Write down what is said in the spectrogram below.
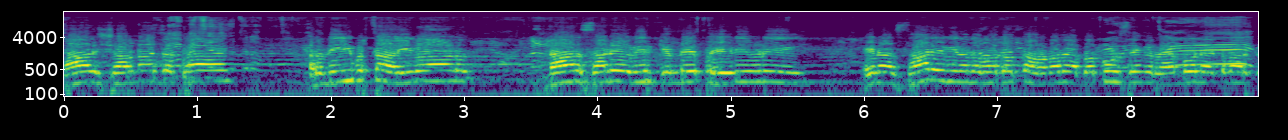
ਨਾਲ ਸ਼ਰਨਾ ਜੱਥਾ ਪ੍ਰਦੀਪ ਧਾਲੀਵਾਲ ਨਾਲ ਸਾਡੇ ਵੀਰ ਕਿੰਨੇ ਪਹੇੜੀ ਹੋਣੀ ਇਹਨਾਂ ਸਾਰੇ ਵੀਰਾਂ ਦਾ ਬਹੁਤ ਬਹੁਤ ਧੰਨਵਾਦ ਹੈ। ਬੱਬੂ ਸਿੰਘ ਰੈਂਬੋ ਨੈਟਵਰਕ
